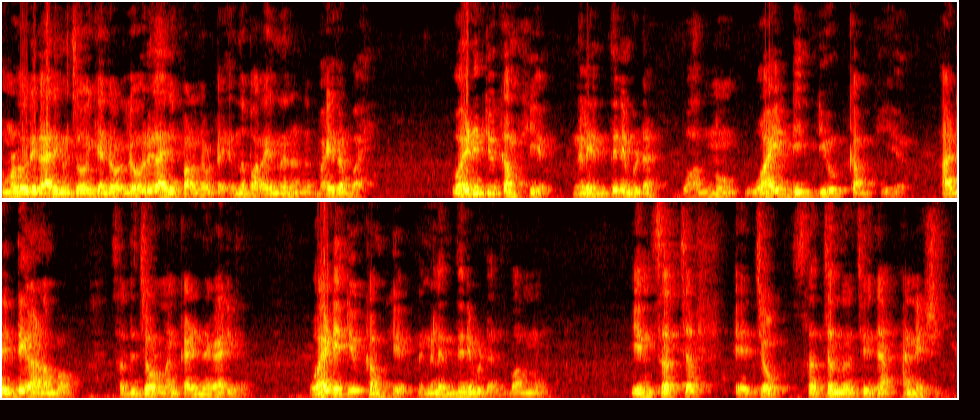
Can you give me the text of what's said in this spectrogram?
നമ്മൾ ഒരു കാര്യങ്ങൾ ചോദിക്കേണ്ടി വരില്ല ഒരു കാര്യം പറഞ്ഞോട്ടെ എന്ന് പറയുന്നതിനാണ് bye bye why did you come here നിങ്ങൾ എന്തിനും ഇവിടെ വന്നു. Why did you come here ആ ഡിഡ് കാണുമ്പോൾ ശ്രദ്ധിച്ചോളണം കഴിഞ്ഞ കാര്യങ്ങൾ. Why did you come here നിങ്ങൾ എന്തിനിവിടെ വന്നു. In search of a job search എന്ന് വെച്ച് കഴിഞ്ഞാൽ അന്വേഷിക്കുക.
